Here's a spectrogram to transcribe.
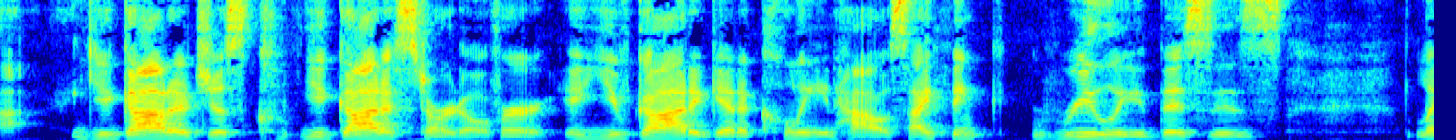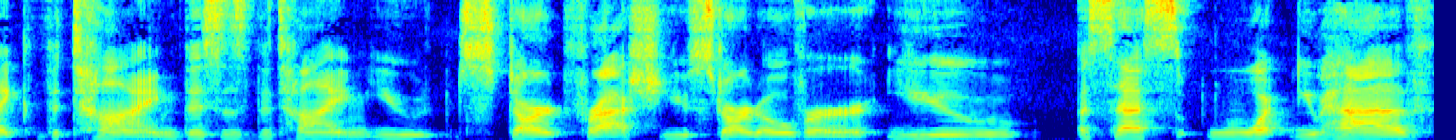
uh, you gotta just you gotta start over you've gotta get a clean house i think really this is like the time. This is the time you start fresh, you start over, you assess what you have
